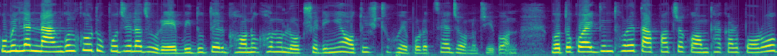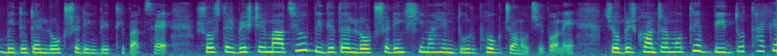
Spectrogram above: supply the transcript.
কুমিল্লার নাঙ্গলকোট উপজেলা জুড়ে বিদ্যুতের ঘন ঘন লোডশেডিংয়ে অতিষ্ঠ হয়ে পড়েছে জনজীবন। গত কয়েকদিন ধরে তাপমাত্রা কম থাকার পরও বিদ্যুতের লোডশেডিং বৃদ্ধি পাচ্ছে। স্বস্তির বৃষ্টির মাঝেও বিদ্যুতের লোডশেডিং সীমাহীন দুর্ভোগ জনজীবনে। চব্বিশ ঘণ্টার মধ্যে বিদ্যুৎ থাকে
